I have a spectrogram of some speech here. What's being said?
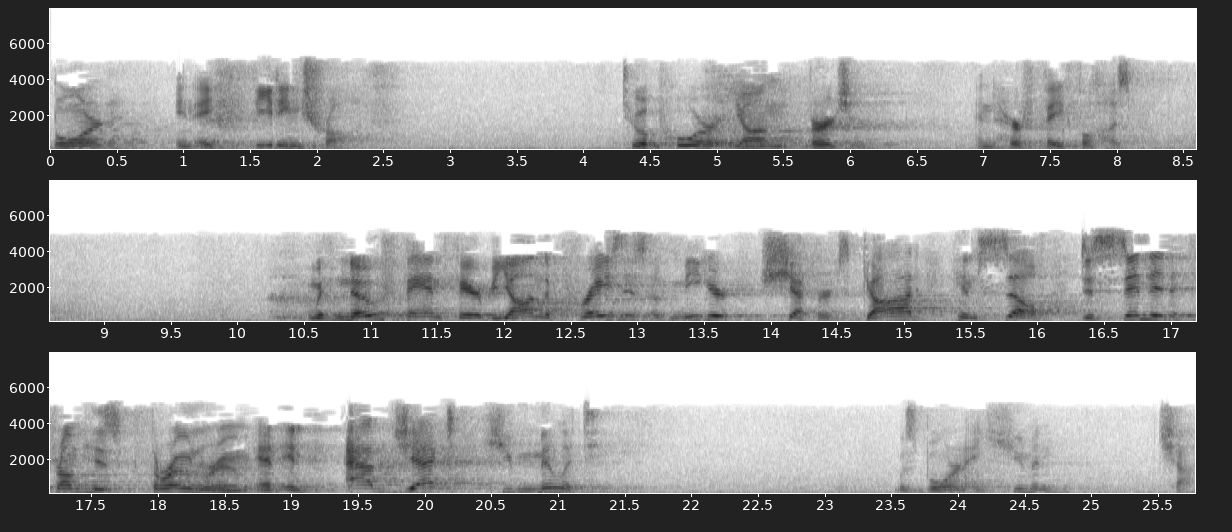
born in a feeding trough to a poor young virgin and her faithful husband. With no fanfare beyond the praises of meager shepherds, God Himself descended from His throne room and in abject humility was born a human child.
